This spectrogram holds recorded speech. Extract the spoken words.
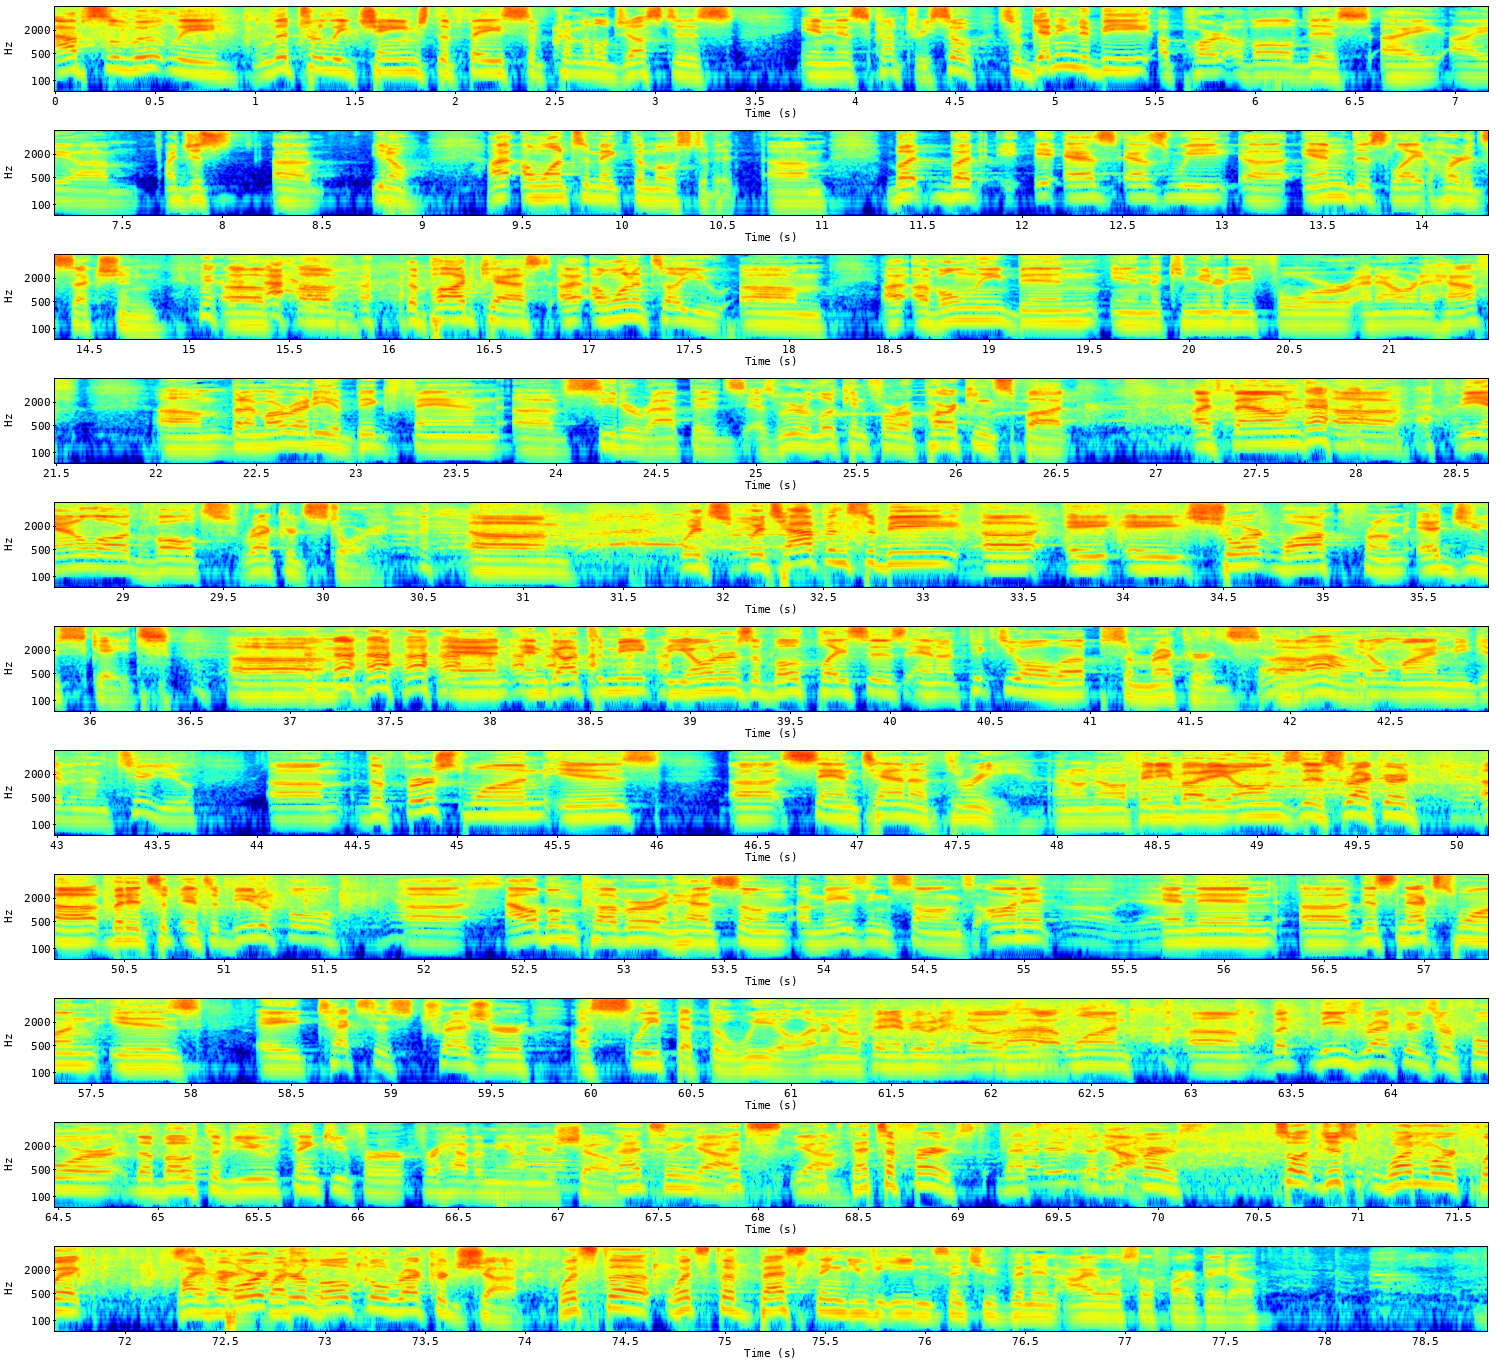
absolutely, literally change the face of criminal justice in this country. So, so getting to be a part of all of this, I, I, um, I just, uh, you know, I, I, want to make the most of it. Um, but, but it, as as we uh, end this lighthearted section of, of the podcast, I, I want to tell you, um, I, have only been in the community for an hour and a half. Um, but I'm already a big fan of Cedar Rapids. As we were looking for a parking spot, I found uh, the Analog Vaults record store. Um, which which happens to be uh, a, a short walk from Edu um, and and got to meet the owners of both places. And I picked you all up some records. Oh, wow. uh, if you don't mind me giving them to you. Um, the first one is uh, Santana 3. I don't know if anybody owns this record, uh, but it's a, it's a beautiful uh, album cover and has some amazing songs on it. Oh, yeah. And then uh, this next one is a Texas treasure asleep at the wheel. I don't know if anybody knows wow. that one, um, but these records are for the both of you. Thank you for for having me on your show. That's in, yeah. that's yeah. that's a first. That's, that is that's a, yeah. first. So just one more quick lighthearted Support question. your local record shop. What's the what's the best thing you've eaten since you've been in Iowa so far, Beto?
